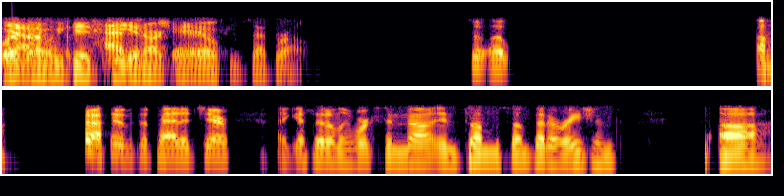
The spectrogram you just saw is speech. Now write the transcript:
yeah, I mean, we did see an padded chair? RKO from Seth Rollins. So, uh, if it's a padded chair, I guess it only works in uh, in some some federations. Uh,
